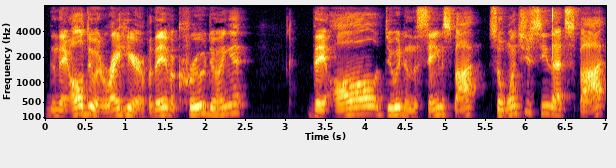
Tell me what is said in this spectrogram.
Then they all do it right here, but they have a crew doing it. They all do it in the same spot. So once you see that spot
